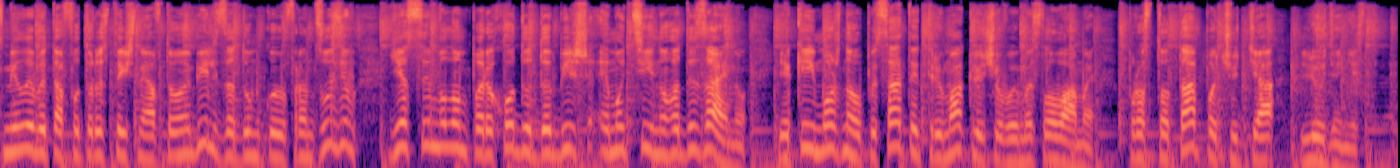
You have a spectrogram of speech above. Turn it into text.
Сміливий та футуристичний автомобіль, за думкою французів, є символом переходу до більш емоційного дизайну, який можна описати трьома ключовими словами: простота, почуття, людяність.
